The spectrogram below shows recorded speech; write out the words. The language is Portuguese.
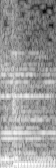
Bye.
